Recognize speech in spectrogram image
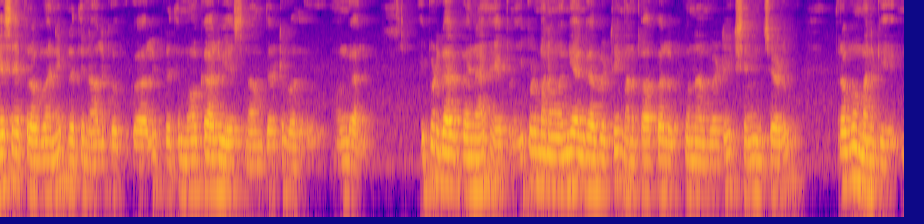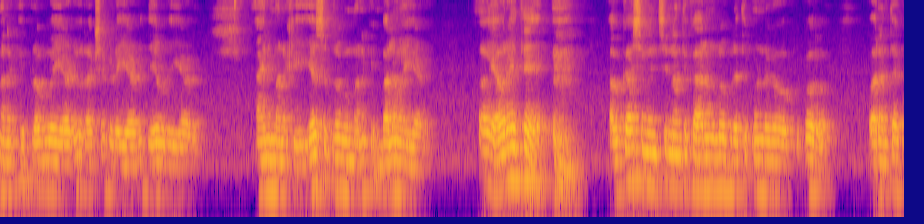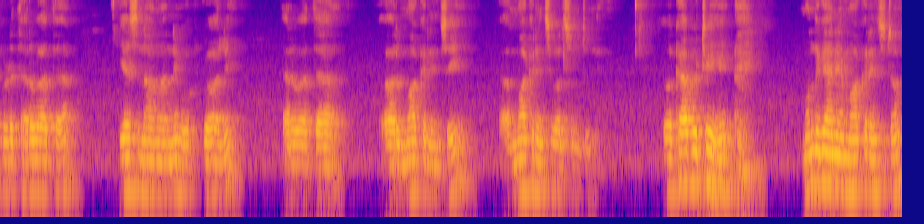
ఏసే ప్రభు అని ప్రతి నాలుగు ఒప్పుకోవాలి ప్రతి మోకాలు యేసు నామం పేరిట వంగాలి. ఇప్పుడు కాకపోయినా ఎప్పుడు ఇప్పుడు మనం వంగాం కాబట్టి మన పాపాలు ఒప్పుకున్నాం కాబట్టి క్షమించాడు. ప్రభు మనకి మనకి ప్రభు అయ్యాడు రక్షకుడు అయ్యాడు దేవుడు అయ్యాడు ఆయన మనకి యేసు ప్రభు మనకి బలం అయ్యాడు ఎవరైతే అవకాశం ఇచ్చినంత కాలంలో బ్రతికుండగా ఒప్పుకోరో వారంతా కూడా తర్వాత యేసునామాన్ని ఒప్పుకోవాలి. తర్వాత వారు మోకరించి మోకరించవలసి ఉంటుంది. కాబట్టి ముందుగానే మోకరించటం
